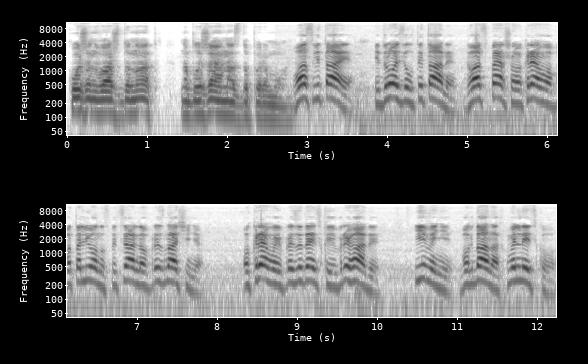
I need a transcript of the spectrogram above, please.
Кожен ваш донат наближає нас до перемоги. Вас вітає підрозділ Титани 21-го окремого батальйону спеціального призначення окремої президентської бригади імені Богдана Хмельницького.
